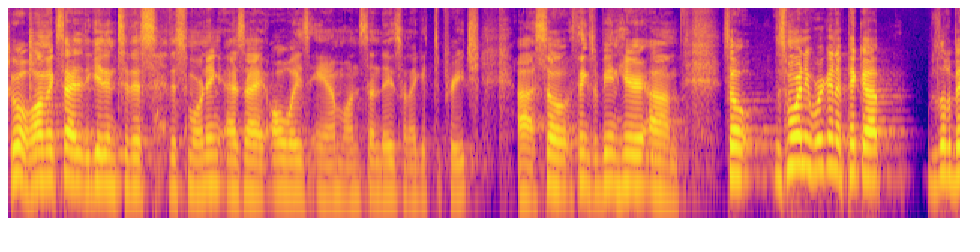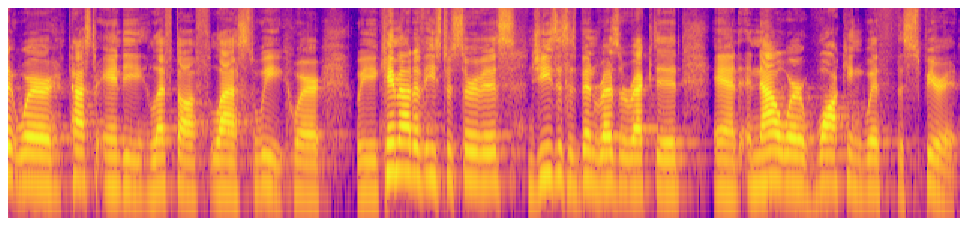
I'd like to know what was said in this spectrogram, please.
Cool. Well, I'm excited to get into this this morning, as I always am on Sundays when I get to preach. Uh, so thanks for being here. Um, so this morning we're going to pick up a little bit where Pastor Andy left off last week, where we came out of Easter service. Jesus has been resurrected, and, and now we're walking with the Spirit.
